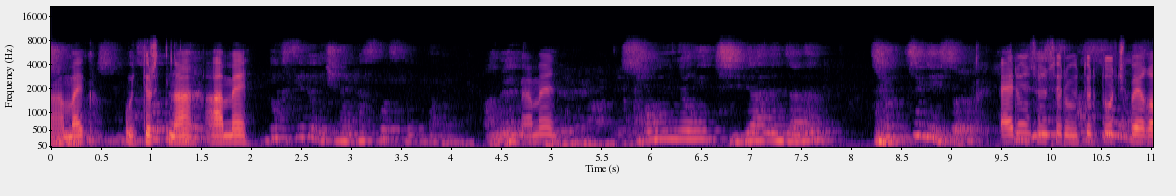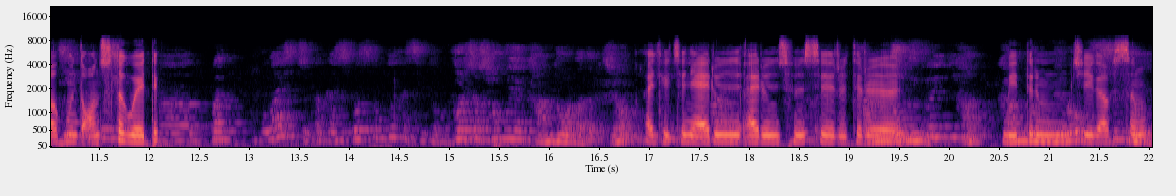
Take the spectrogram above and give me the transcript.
намайг өдөртнө. Амен. Дух Святой начинает господствовать надо мной. 아멘. Аамен. 성령이 지배하는 자는 특징이 있어요. Ариун сүнсээр удирдуулж байгаа хүнд онцлог байдаг. А, Под властью, под господством Духа Святого. 벌써 성령의 감동을 받았죠. Аль хэзээний ариун ариун сүнсээр тэр мэдрэмжийг авсан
